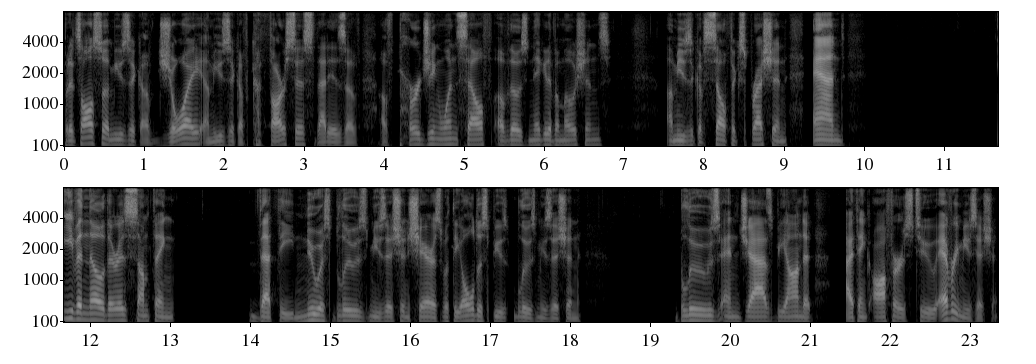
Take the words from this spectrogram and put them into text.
but it's also a music of joy, a music of catharsis, that is, of, of purging oneself of those negative emotions, a music of self expression. And even though there is something that the newest blues musician shares with the oldest blues musician, blues and jazz beyond it, I think offers to every musician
